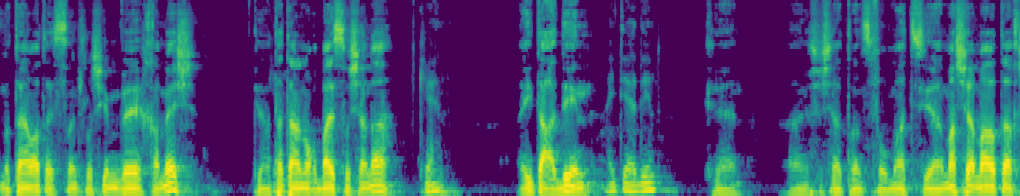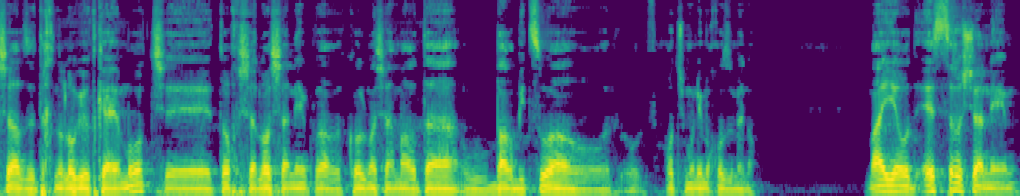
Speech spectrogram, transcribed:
מתי אמרת? 2035? כן, נתת לנו 14 שנה. כן. היית עדין. הייתי עדין. כן. אני חושב שהטרנספורמציה, מה שאמרת עכשיו זה טכנולוגיות קיימות, שתוך שלוש שנים כבר כל מה שאמרת הוא בר ביצוע, או, או לפחות 80 אחוז ממנו. מה יהיה עוד עשר שנים?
